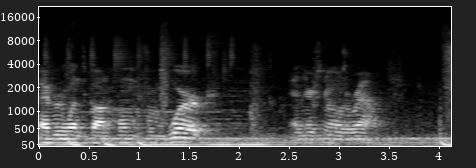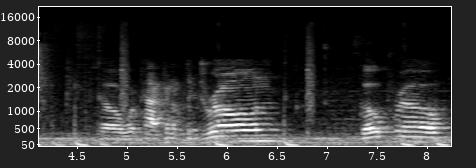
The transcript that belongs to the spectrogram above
everyone's gone home from work and there's no one around. So we're packing up the drone, GoPro.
